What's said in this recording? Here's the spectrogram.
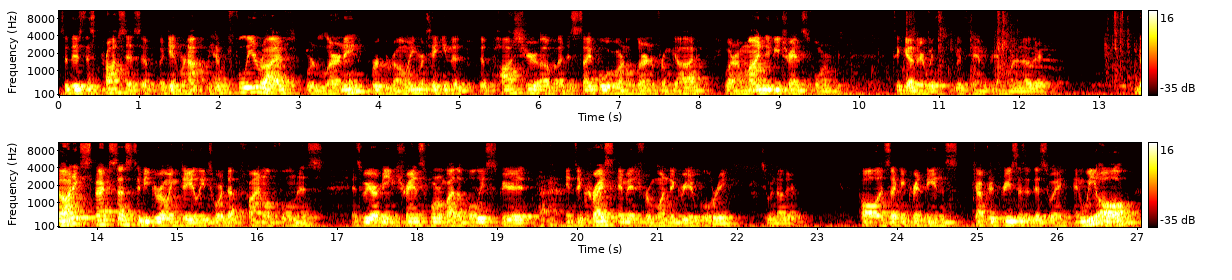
So there's this process of, again, we're not, we haven't fully arrived. We're learning, we're growing, we're taking the, the posture of a disciple. We want to learn from God. We want our mind to be transformed together with, with Him and one another. God expects us to be growing daily toward that final fullness as we are being transformed by the Holy Spirit into Christ's image from one degree of glory to another. Paul in 2 Corinthians chapter 3 says it this way, And we all,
